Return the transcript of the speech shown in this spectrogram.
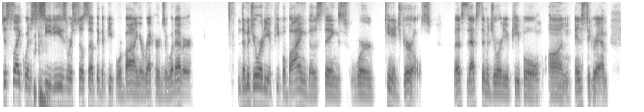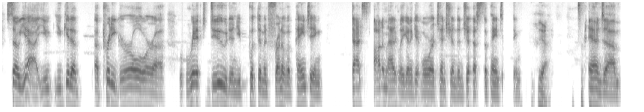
just like when CDs were still something that people were buying or records or whatever, the majority of people buying those things were teenage girls. That's that's the majority of people on Instagram. So yeah, you you get a a pretty girl or a ripped dude and you put them in front of a painting, that's automatically going to get more attention than just the painting. yeah. And um,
